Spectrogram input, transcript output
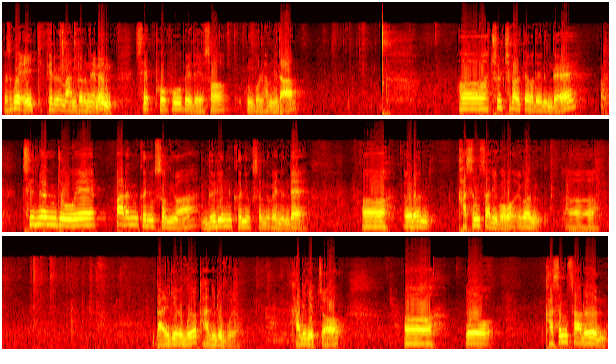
그래서 그 ATP를 만들어내는 세포 호흡에 대해서 공부를 합니다. 어, 출출할 때가 되는데 칠면조에 빠른 근육섬유와 느린 근육섬유가 있는데 어, 이거는 가슴살이고 이건 어, 날개로 보여 다리로 보여 다리겠죠. 어, 요 가슴살은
